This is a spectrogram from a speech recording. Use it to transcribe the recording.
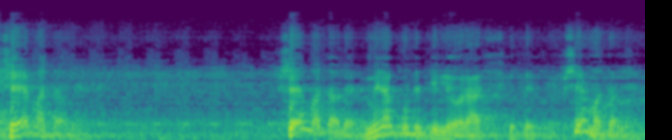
Ψέματα λένε. Ψέματα λένε. Μην ακούτε τηλεοράσεις και τέτοια. Ψέματα λένε.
